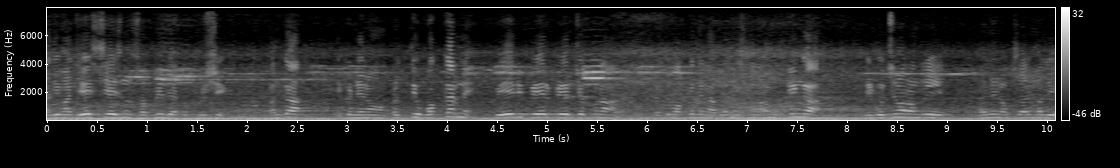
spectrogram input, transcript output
అది మా జేసీ చేసిన సభ్యుల యొక్క కృషి. కనుక ఇక్కడ నేను ప్రతి ఒక్కరిని పేరు పేరు పేరు చెప్పున ప్రతి ఒక్కరిని నేను అభినందిస్తున్నాను. ముఖ్యంగా మీకు వచ్చిన వారందరి మళ్ళీ నేను ఒకసారి మళ్ళీ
